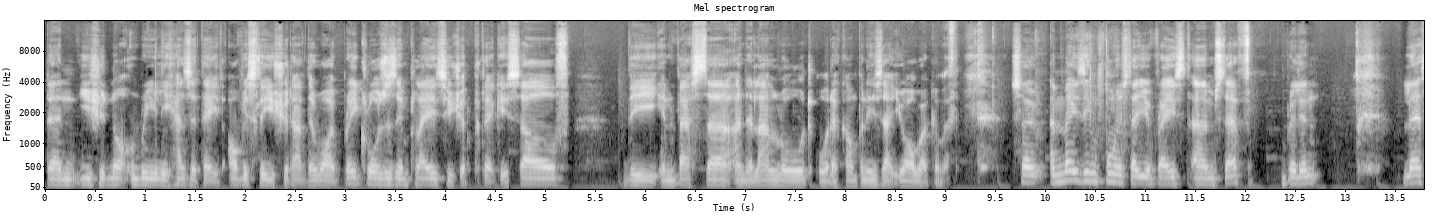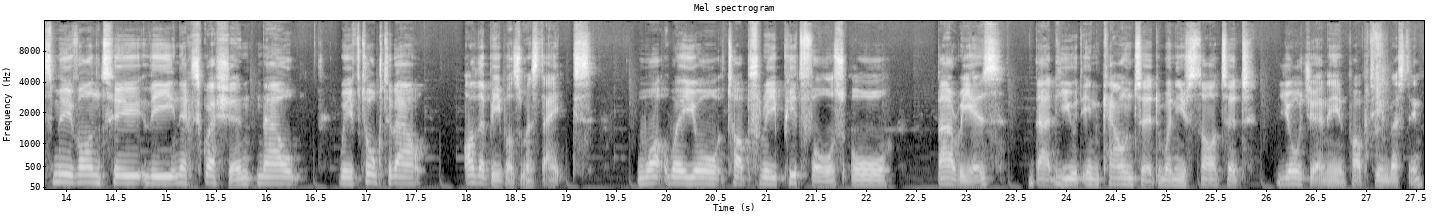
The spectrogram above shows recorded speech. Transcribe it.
then you should not really hesitate. Obviously, you should have the right break clauses in place. You should protect yourself, the investor, and the landlord or the companies that you are working with. So, amazing points that you've raised, um, Steph. Brilliant. Let's move on to the next question. Now, we've talked about other people's mistakes. What were your top three pitfalls or barriers that you'd encountered when you started your journey in property investing?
